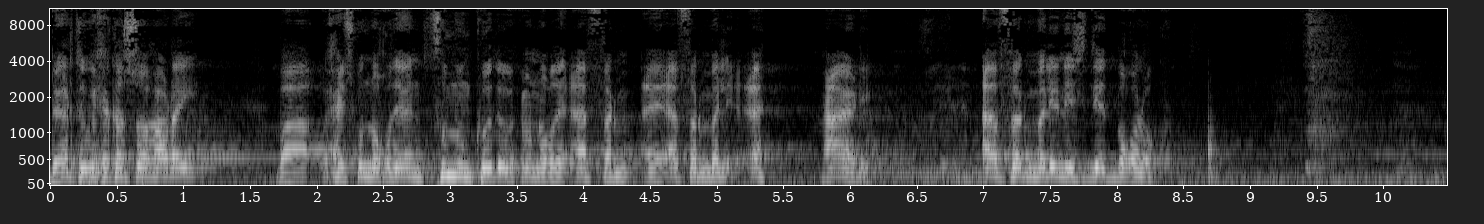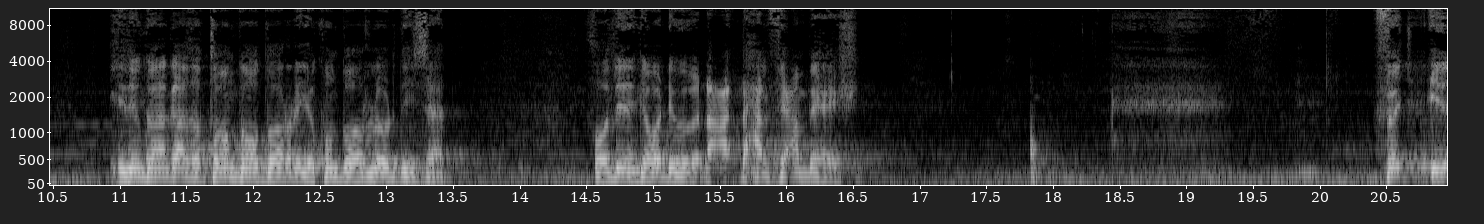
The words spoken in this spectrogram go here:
beertii wixii ka soo hadhay baa waxay isku noqdeen umunkooda wuxuu noqday afar maxaa idhi? Afar malyan iyo siddeed boqoloo kun. Idinku halkaasa toban kunoo doolar iyo kun doolar la ordaysaan oodlidan gabadhii dhaxal fiican bay heshay iyo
